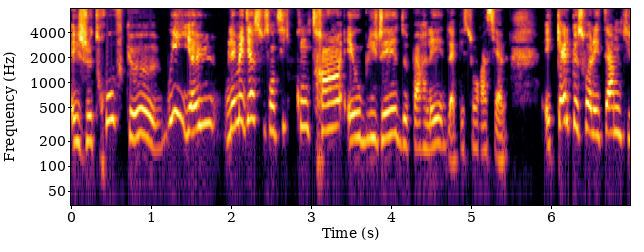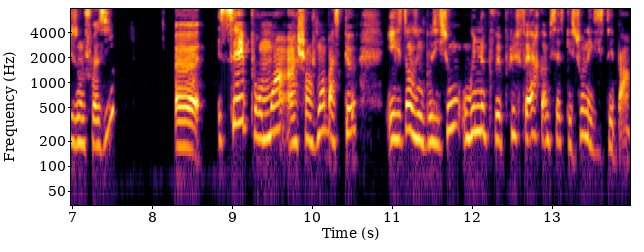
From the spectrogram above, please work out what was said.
et je trouve que oui, il y a eu, les médias se sont sentis contraints et obligés de parler de la question raciale. Et quels que soient les termes qu'ils ont choisis, euh, c'est pour moi un changement parce que ils étaient dans une position où ils ne pouvaient plus faire comme si cette question n'existait pas.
